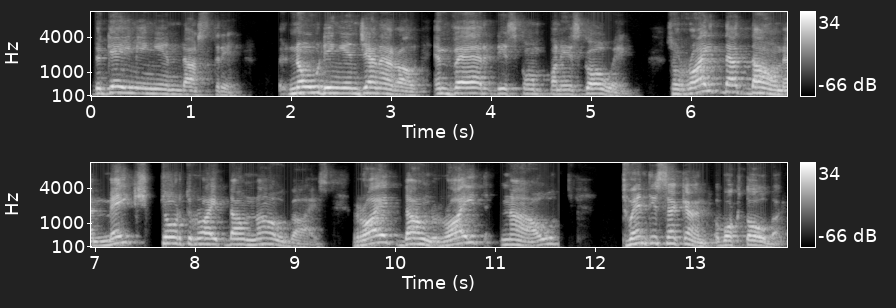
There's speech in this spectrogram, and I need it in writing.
the gaming industry, noding in general, and where this company is going. So write that down and make sure to write down now, guys. Write down right now, 22nd of October.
